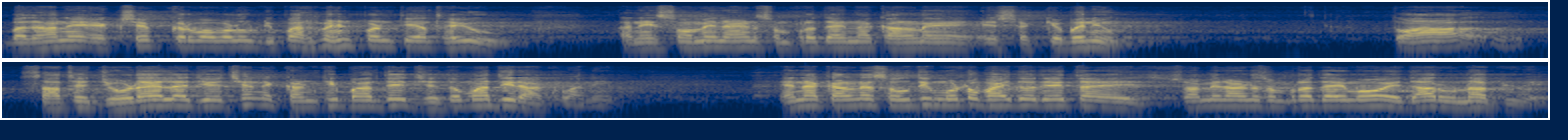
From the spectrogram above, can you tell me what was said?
બધાને એક્સેપ્ટ કરવાવાળું ડિપાર્ટમેન્ટ પણ ત્યાં થયું અને સ્વામિનારાયણ સંપ્રદાયના કારણે એ શક્ય બન્યું. તો આ સાથે જોડાયેલા જે છે ને કંઠી બાંધે છે તો બાંધી રાખવાની. એના કારણે સૌથી મોટો ફાયદો એ થાય, સ્વામિનારાયણ સંપ્રદાયમાં હોય, દારૂ ન પીવે.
